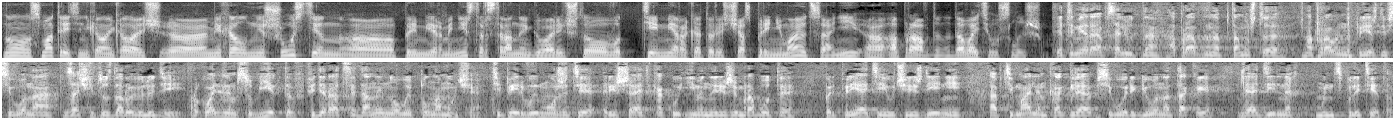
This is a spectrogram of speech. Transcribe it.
Ну, смотрите, Николай Николаевич, э, Михаил Мишустин, э, премьер-министр страны, говорит, что вот те меры, которые сейчас принимаются, они э, оправданы. Давайте услышим. Эта мера абсолютно оправдана, потому что направлена прежде всего на защиту здоровья людей. Руководителям субъектов Федерации даны новые полномочия. Теперь вы можете решать, какой именно режим работы предприятий и учреждений оптимален как для всего региона, так и для отдельных муниципалитетов.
